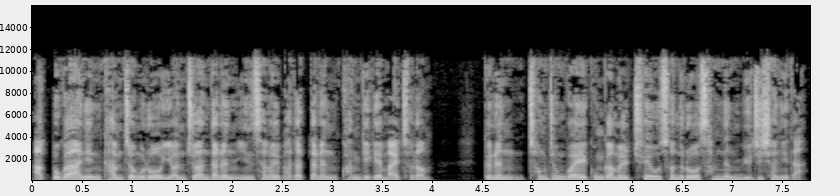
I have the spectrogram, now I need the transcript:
악보가 아닌 감정으로 연주한다는 인상을 받았다는 관객의 말처럼 그는 청중과의 공감을 최우선으로 삼는 뮤지션이다.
